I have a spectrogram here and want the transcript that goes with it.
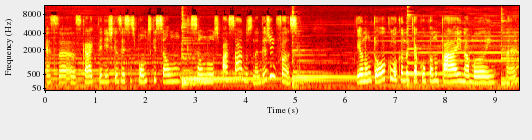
essas características, esses pontos que são que são nos passados, né? Desde a infância. Eu não tô colocando aqui a culpa no pai, na mãe, né,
